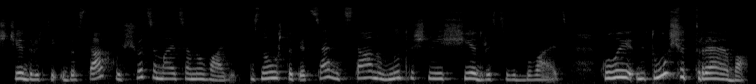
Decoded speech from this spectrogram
щедрості і достатку, що це мається на увазі? Знову ж таки, це від стану внутрішньої щедрості відбувається, коли не тому, що треба.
